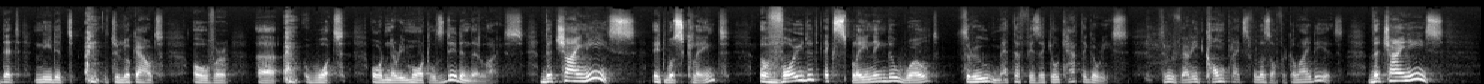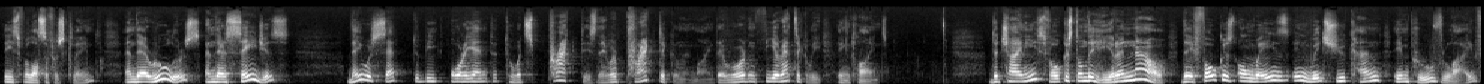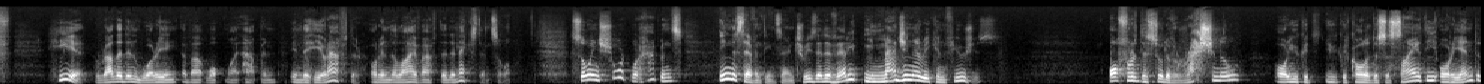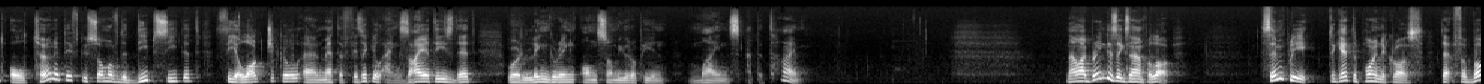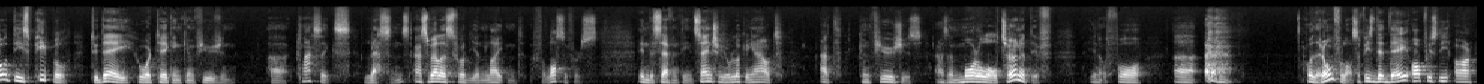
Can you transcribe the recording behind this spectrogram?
that needed to look out over uh, what ordinary mortals did in their lives. The Chinese, it was claimed, avoided explaining the world through metaphysical categories, through very complex philosophical ideas. The Chinese, these philosophers claimed, and their rulers and their sages, they were said to be oriented towards practice. They were practical in mind, they weren't theoretically inclined. The Chinese focused on the here and now. They focused on ways in which you can improve life here rather than worrying about what might happen in the hereafter or in the life after the next and so on. So, in short, what happens in the 17th century is that a very imaginary Confucius offered a sort of rational, or you could, you could call it a society oriented alternative to some of the deep seated theological and metaphysical anxieties that were lingering on some European minds at the time. Now, I bring this example up simply to get the point across that for both these people today who are taking Confucian uh, classics lessons, as well as for the enlightened philosophers in the 17th century who are looking out at Confucius as a moral alternative you know, for, uh, for their own philosophies, that they obviously are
